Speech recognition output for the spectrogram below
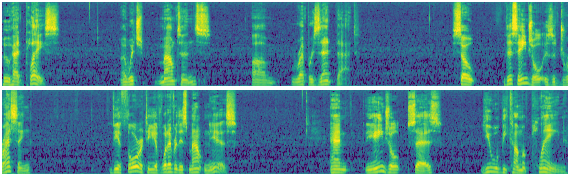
who had place, uh, which mountains um, represent that. So this angel is addressing the authority of whatever this mountain is. And the angel says, You will become a plain.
